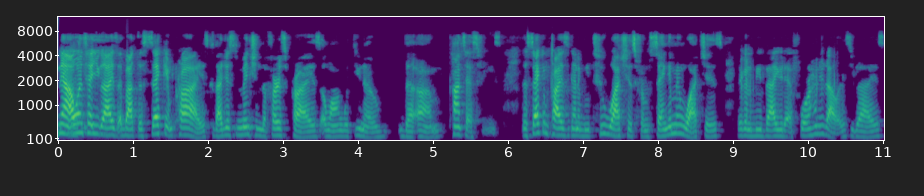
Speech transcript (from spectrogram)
Now, I want to tell you guys about the second prize because I just mentioned the first prize along with, you know, the um, contest fees. The second prize is going to be two watches from Sangamon Watches. They're going to be valued at $400, you guys.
